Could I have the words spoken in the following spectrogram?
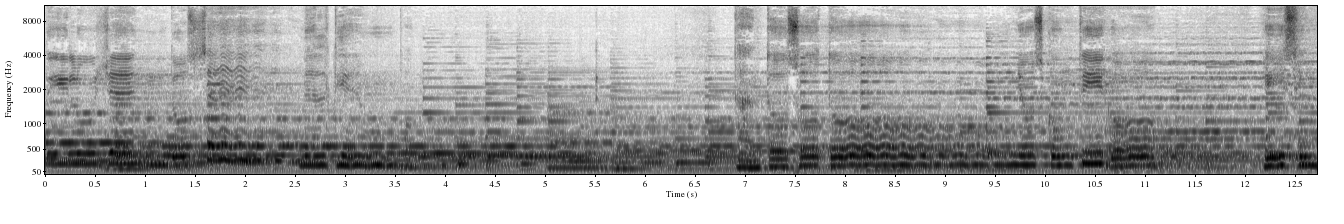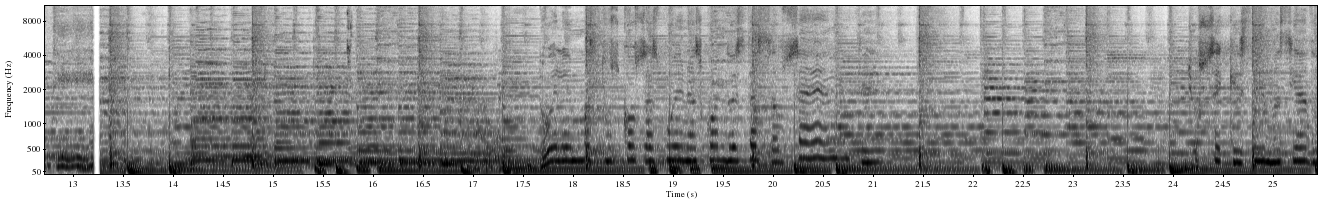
diluyéndose en el tiempo. Tantos otoños contigo y sin ti. Duelen más tus cosas buenas cuando estás ausente. Yo sé que es demasiado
